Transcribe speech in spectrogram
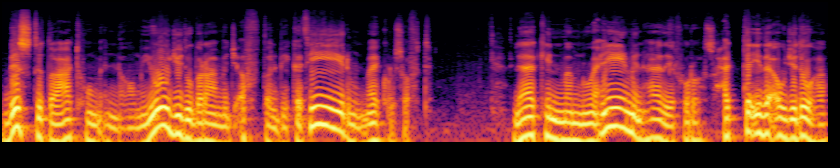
باستطاعتهم أنهم يوجدوا برامج أفضل بكثير من مايكروسوفت. لكن ممنوعين من هذه الفرص حتى إذا أوجدوها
